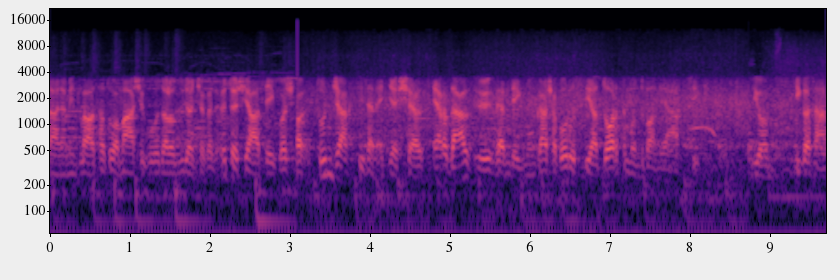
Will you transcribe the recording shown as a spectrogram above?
kapitánya, mint látható a másik oldalon ugyancsak az ötös játékos, a Tunjak 11-essel Erdál, ő vendégmunkás, a Borussia Dortmundban játszik. Jó, igazán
